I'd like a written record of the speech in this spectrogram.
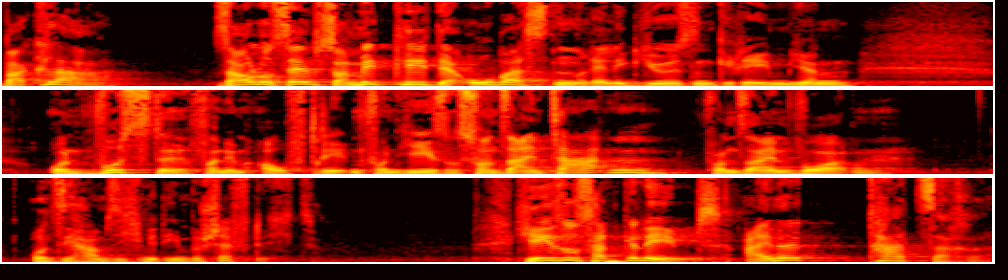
war klar. Saulus selbst war Mitglied der obersten religiösen Gremien und wusste von dem Auftreten von Jesus, von seinen Taten, von seinen Worten und sie haben sich mit ihm beschäftigt. Jesus hat gelebt, eine Tatsache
